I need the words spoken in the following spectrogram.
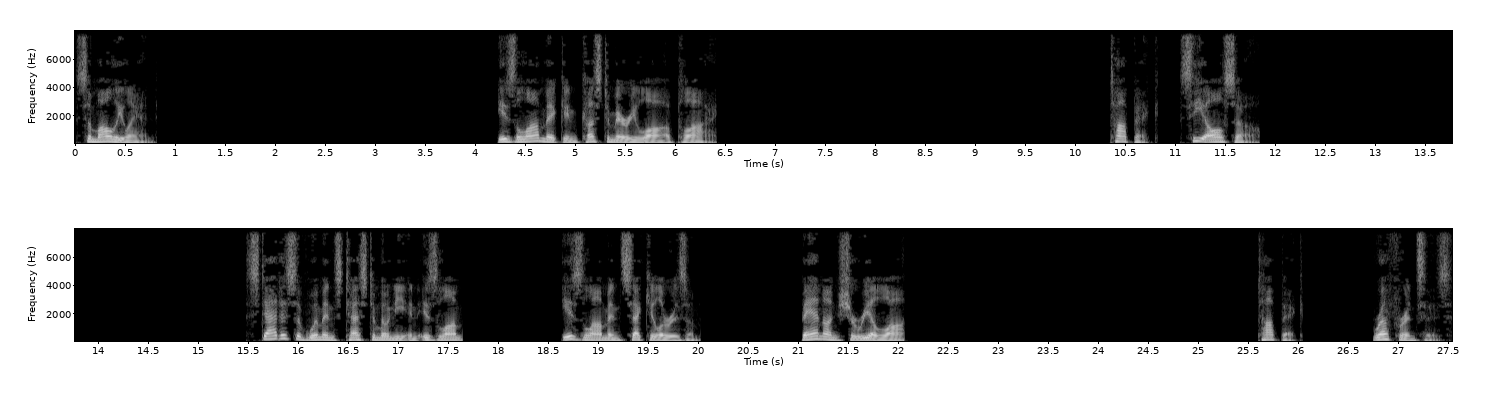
Somaliland Islamic and customary law apply. See also Status of women's testimony in Islam Islam and secularism Ban on Sharia law References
